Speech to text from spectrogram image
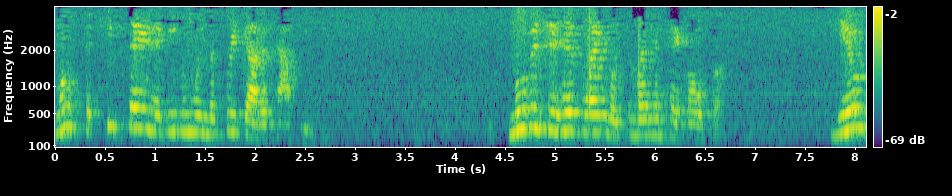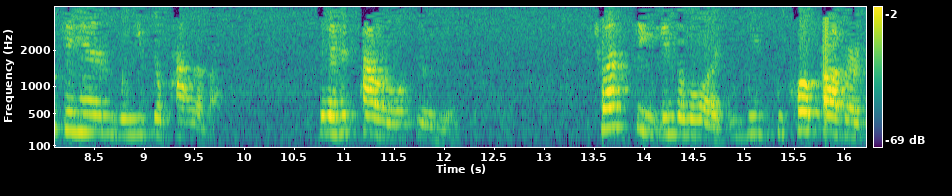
Move, keep saying it even when the freak out is happening. Move into his language and let him take over. Yield to him when you feel powerless, so that his power will fill you. Trusting in the Lord. We, we quote Proverbs,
